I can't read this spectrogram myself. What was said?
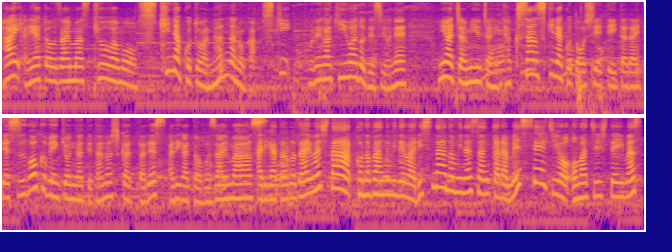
はいありがとうございます。今日はもう好きなことは何なのか。好きこれがキーワードですよね。みわちゃんみゆちゃんにたくさん好きなことを教えていただいてすごく勉強になって楽しかったです。ありがとうございます。ありがとうございました。この番組ではリスナーの皆さんからメッセージをお待ちしています。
